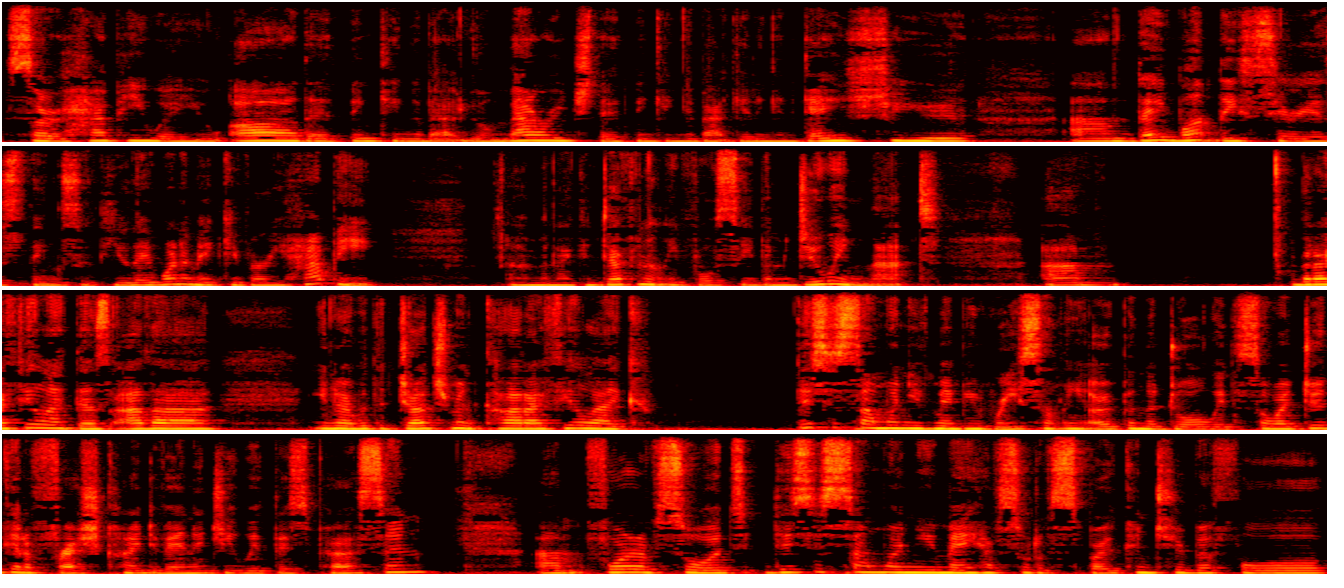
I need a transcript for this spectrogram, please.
so happy where you are. They're thinking about your marriage. They're thinking about getting engaged to you. Um, they want these serious things with you. They want to make you very happy. Um, and I can definitely foresee them doing that. Um, but I feel like there's other you know, with the judgment card, I feel like this is someone you've maybe recently opened the door with. So I do get a fresh kind of energy with this person. Um, Four of Swords, this is someone you may have sort of spoken to before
